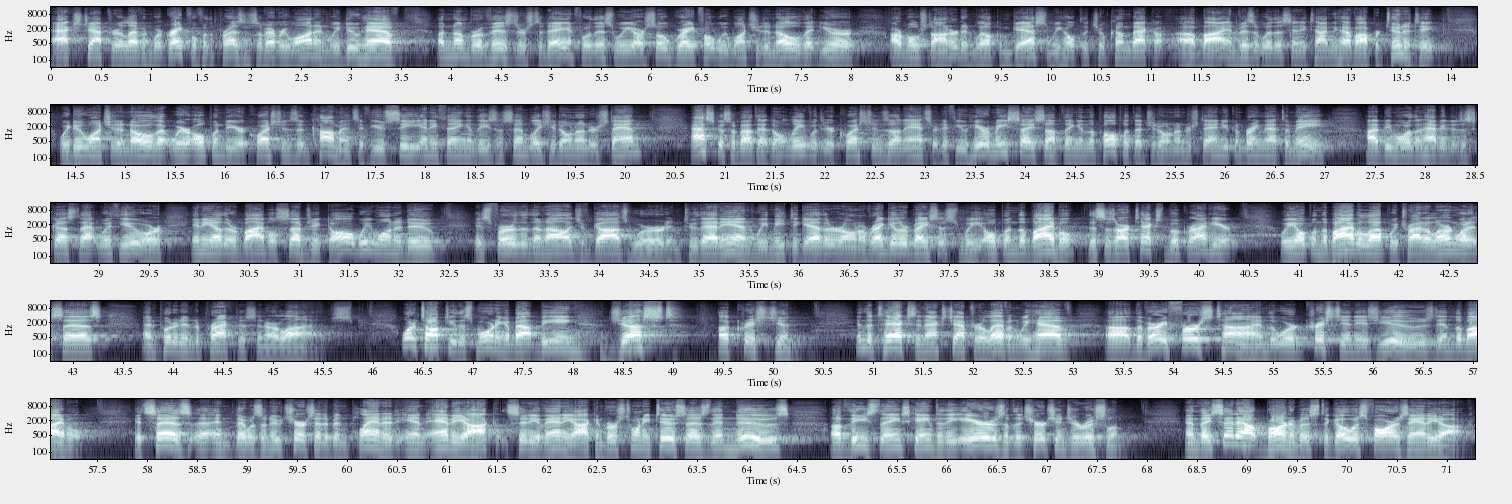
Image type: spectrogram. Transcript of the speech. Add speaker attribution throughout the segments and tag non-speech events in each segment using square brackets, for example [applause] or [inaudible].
Speaker 1: Acts chapter 11. We're grateful for the presence of everyone, and we do have a number of visitors today, and for this we are so grateful. We want you to know that you're our most honored and welcome guest, and we hope that you'll come back uh, by and visit with us anytime you have opportunity. We do want you to know that we're open to your questions and comments. If you see anything in these assemblies you don't understand, ask us about that. Don't leave with your questions unanswered. If you hear me say something in the pulpit that you don't understand, you can bring that to me I'd be more than happy to discuss that with you or any other Bible subject. All we want to do is further the knowledge of God's Word, and to that end, we meet together on a regular basis. We open the Bible. This is our textbook right here. We open the Bible up, we try to learn what it says, and put it into practice in our lives. I want to talk to you this morning about being just a Christian. In the text in Acts chapter 11, we have uh, the very first time the word Christian is used in the Bible. It says, uh, and there was a new church that had been planted in Antioch, the city of Antioch, and verse 22 says, Then news of these things came to the ears of the church in Jerusalem. And they sent out Barnabas to go as far as Antioch.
